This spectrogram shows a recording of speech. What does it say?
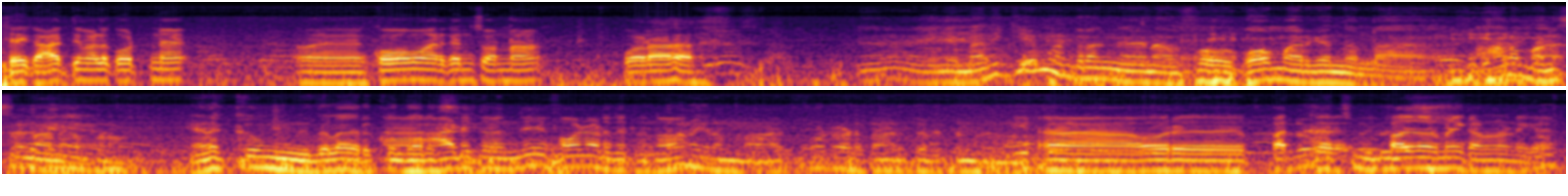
சரி கார்த்தி மேலே கொட்டினேன். அவன் கோவமாக இருக்கேன்னு சொன்னான். போடா. என்னை மதிக்கவே பண்ணுறாங்க நான் கோ- கோவமா இருக்கேன்னு சொன்னான். நானும் மனசு தானே எனக்கும் இதெல்லாம் இருக்கும் அடுத்து வந்து ஃபோட்டோ எடுத்துகிட்டு இருந்தோம் ஃபோட்டோ எடுத்தோம் ஒரு பத்து பதினோரு மணிக்கு கிளம்பணும் நினைக்கிறேன்.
